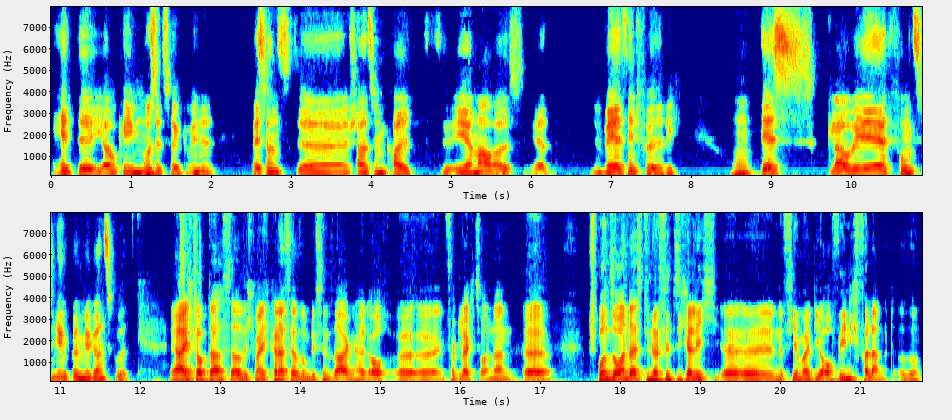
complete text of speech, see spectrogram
hätte, ja, okay, ich muss jetzt halt gewinnen, weil sonst äh, schaut es mit dem Kalt eher mau aus, ja, wäre jetzt nicht förderlich. Mhm. Das, glaube ich, funktioniert bei mir ganz gut. Ja, ich glaube, da hast du, also ich meine, ich kann das ja so ein bisschen sagen, halt auch äh, äh im Vergleich zu anderen äh, Sponsoren, da ist Dynafit sicherlich äh, äh, eine Firma, die auch wenig verlangt. Also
